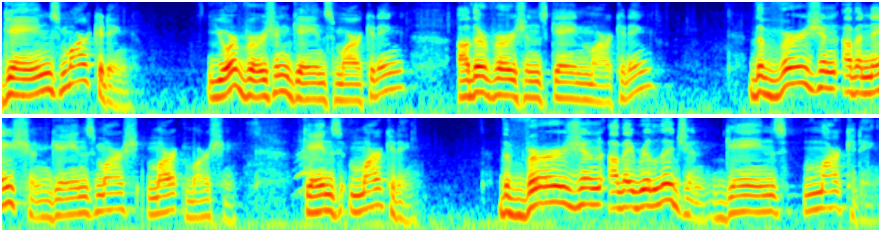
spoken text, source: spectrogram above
gains marketing. Your version gains marketing, other versions gain marketing. The version of a nation gains marsh, mar- marshing, gains marketing. The version of a religion gains marketing.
